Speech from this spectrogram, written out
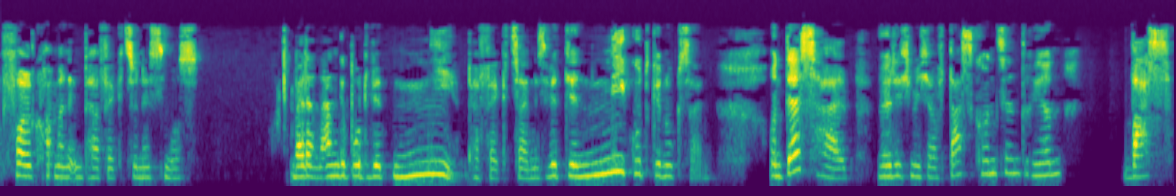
vollkommen im Perfektionismus. Weil dein Angebot wird nie perfekt sein. Es wird dir nie gut genug sein. Und deshalb würde ich mich auf das konzentrieren, was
